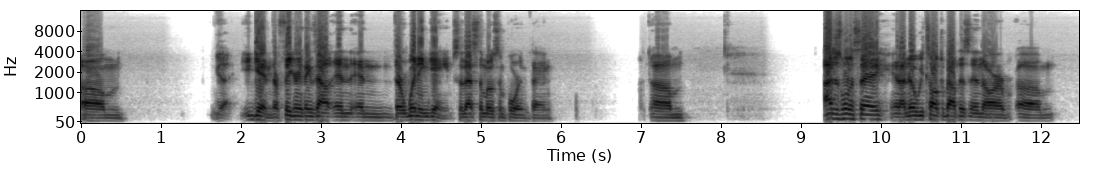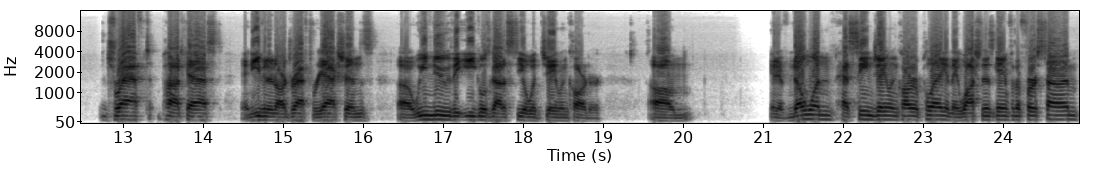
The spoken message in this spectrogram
Um, yeah, again, they're figuring things out and and they're winning games. So that's the most important thing. Um, I just want to say, and I know we talked about this in our um, draft podcast and even in our draft reactions. Uh, we knew the Eagles got a steal with Jalen Carter. Um, and if no one has seen Jalen Carter play and they watch this game for the first time,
